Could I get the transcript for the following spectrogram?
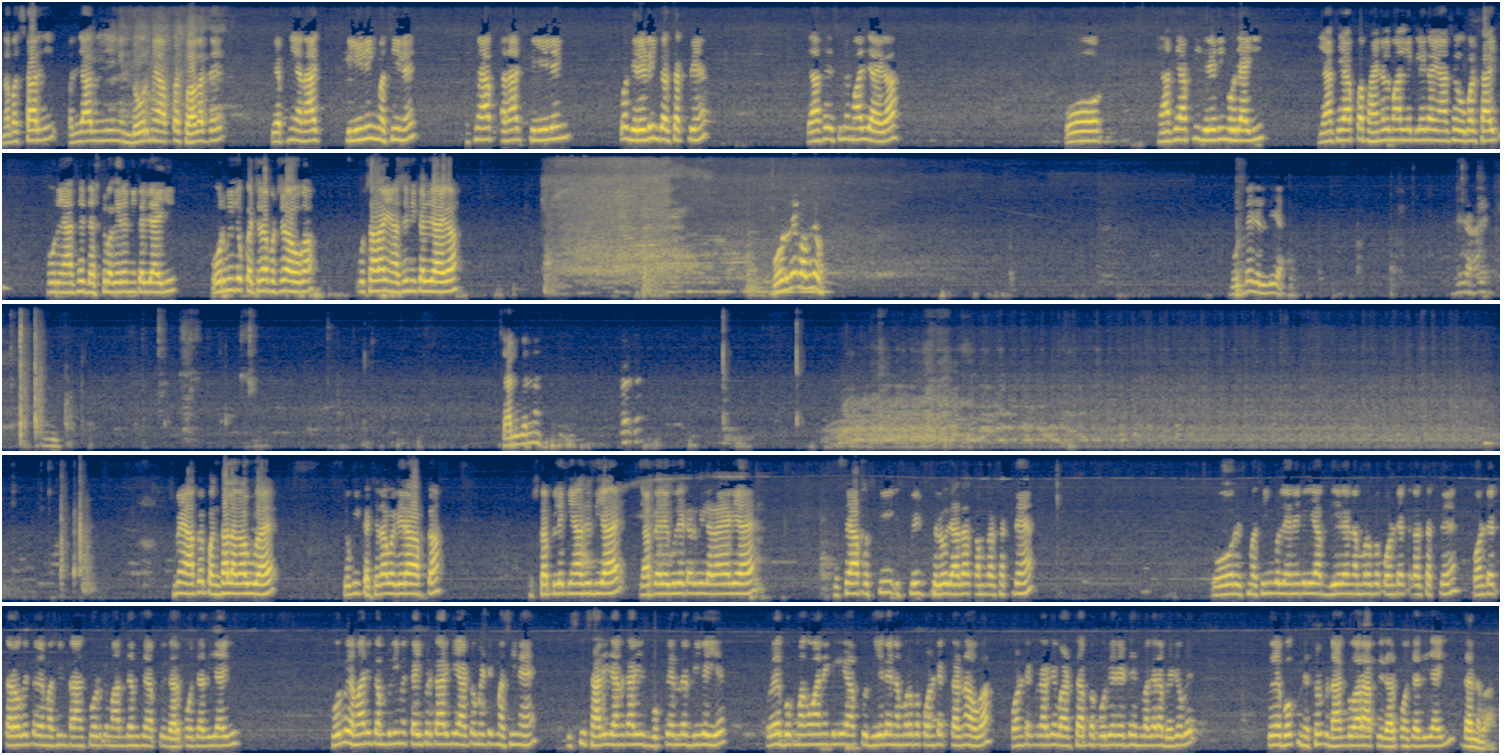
नमस्कार जी, पंजाब इंजीनियरिंग इंदौर में आपका स्वागत है। ये अपनी अनाज क्लीनिंग मशीन है। इसमें आप अनाज क्लीनिंग व ग्रेडिंग कर सकते हैं। यहाँ से इसमें माल जाएगा और यहाँ से आपकी ग्रेडिंग हो जाएगी। यहाँ से आपका फाइनल माल निकलेगा यहाँ से ओवर साइज़ और यहाँ से डस्ट वगैरह निकल जाएगी। और भी जो कचरा पचरा होगा, वो सारा यहाँ से निकल जाएगा। बोल दे बबलू बोल दे जल्दी आ। चालू करना इसमें यहाँ पे पंखा लगा हुआ है क्योंकि कचरा वगैरह आपका, उसका प्लेक यहाँ से दिया है, यहाँ पे रेगुलेटर भी लगाया गया है, जिससे आप उसकी स्पीड स्लो ज़्यादा कम कर सकते हैं। और इस मशीन को लेने के लिए आप दिए गए नंबरों पर कांटेक्ट कर सकते हैं। कांटेक्ट करोगे तो ये मशीन ट्रांसपोर्ट के माध्यम से आपके घर पहुँचा दी जाएगी। पूर्व हमारी कंपनी में कई प्रकार की ऑटोमेटिक मशीनें हैं इसकी सारी जानकारी इस बुक के अंदर दी गई है। और ये बुक मंगवाने के लिए आपको दिए गए नंबरों पर कॉन्टैक्ट करना होगा। कॉन्टैक्ट करके व्हाट्सएप पर कोरियर एड्रेस वगैरह भेजोगे तो ये बुक निःशुल्क डाक द्वारा आपके घर पहुँचा दी जाएगी। धन्यवाद।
